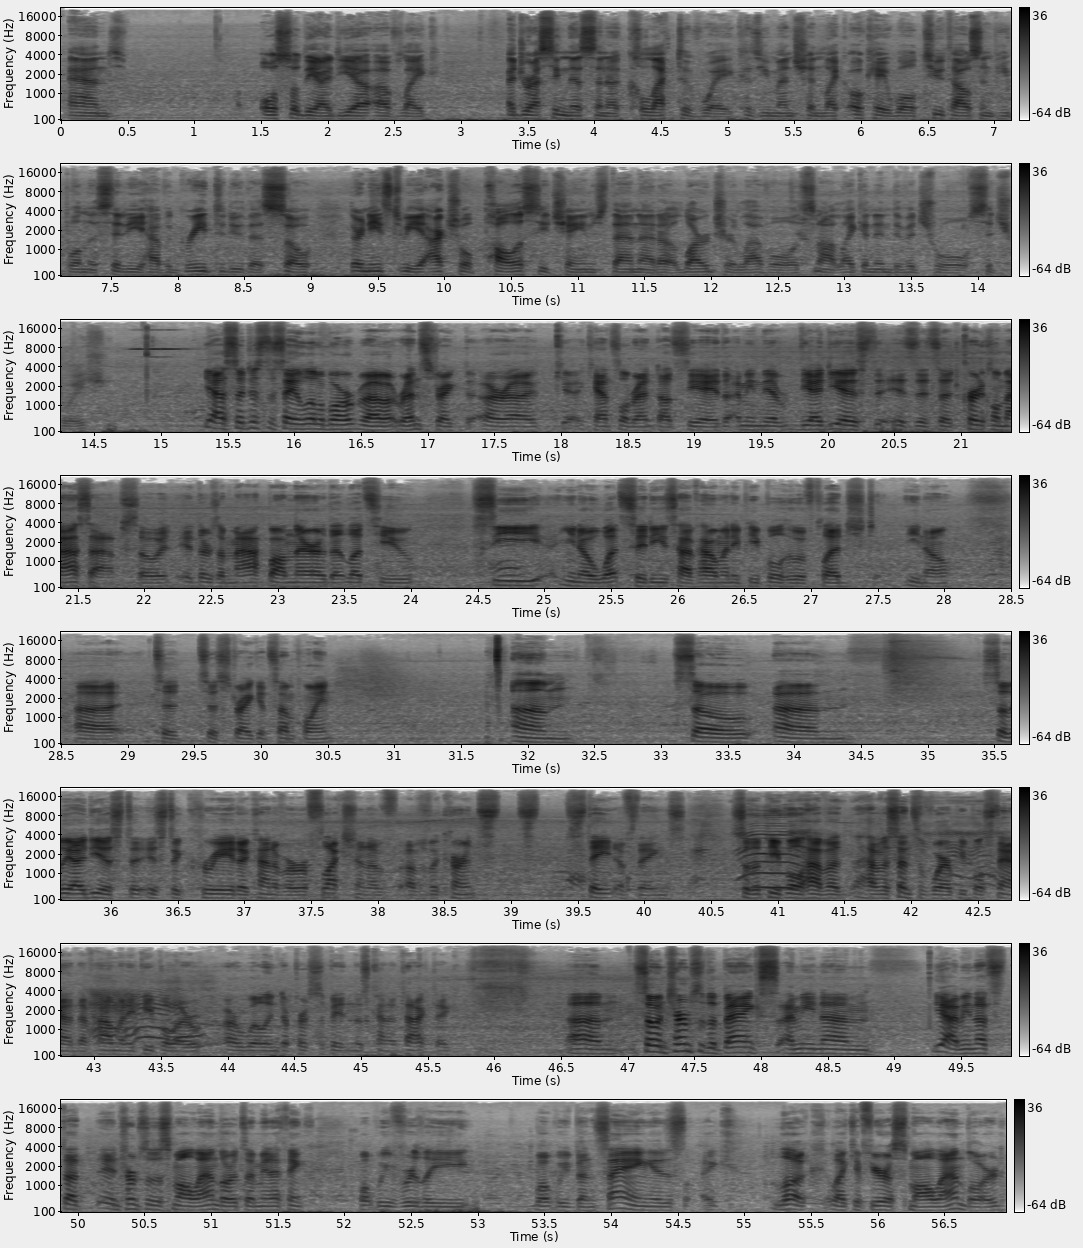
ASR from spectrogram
and also the idea of like addressing this in a collective way because you mentioned like okay well 2000 people in the city have agreed to do this so there needs to be actual policy change then at a larger level. It's not like an individual situation. Yeah so just to say a little more about rent strike or uh, cancelrent.ca i mean the, the idea is, is it's a critical mass app so it, it, there's a map on there that lets you see you know what cities have how many people who have pledged you know uh, to, to strike at some point um, so um, so the idea is to is to create a kind of a reflection of, of the current s- state of things, so that people have a have a sense of where people stand, of how many people are, are willing to participate in this kind of tactic. Um, so in terms of the banks, I mean, um, yeah, I mean that's that. In terms of the small landlords, I mean, I think what we've really what we've been saying is like, look, like if you're a small landlord,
